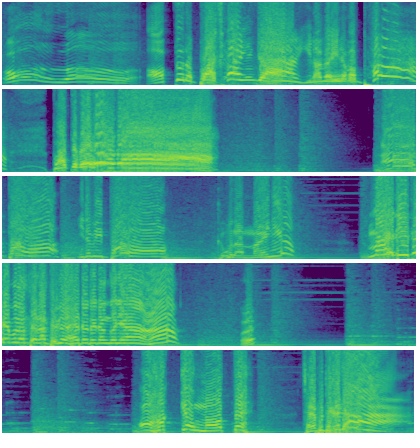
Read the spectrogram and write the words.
어, 어, 엎드려 파상인가! 이놈의 이름은 파! 바트맨 이름아! 아 파워! 이름이 파워! 그분 안 마인이야? 마인이 대문한테 같은 거 해도 되는 거냐? 어? 왜? 어 합격 뭐 어때? 잘 부탁하다!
